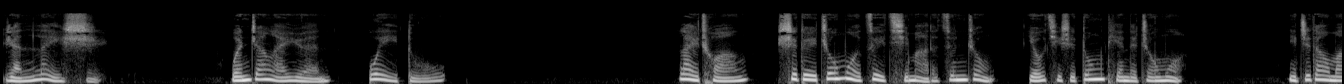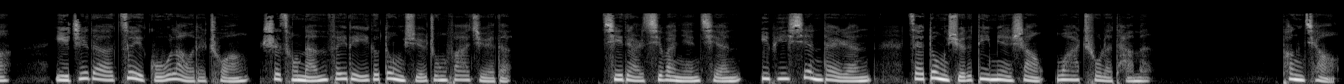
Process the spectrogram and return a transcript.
人类史。文章来源未读。赖床是对周末最起码的尊重，尤其是冬天的周末。你知道吗？已知的最古老的床是从南非的一个洞穴中发掘的。七点七万年前，一批现代人在洞穴的地面上挖出了它们。碰巧，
